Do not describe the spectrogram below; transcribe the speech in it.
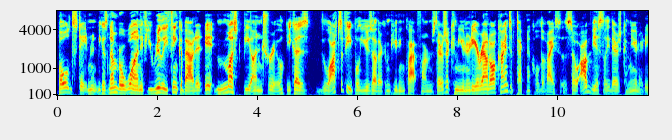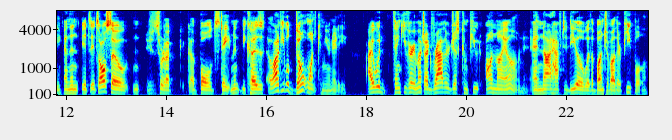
bold statement because number one, if you really think about it, it must be untrue because lots of people use other computing platforms. There's a community around all kinds of technical devices. So obviously there's community. And then it's it's also sort of a, a bold statement because a lot of people don't want community. I would thank you very much. I'd rather just compute on my own and not have to deal with a bunch of other people.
